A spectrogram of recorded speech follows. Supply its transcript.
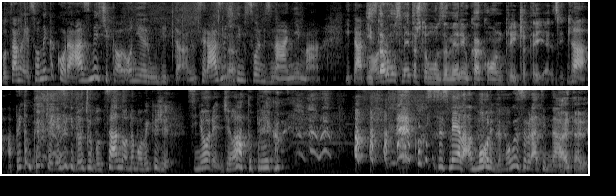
Bolcano, jer se on nekako razmeće kao on je erudita. On se razmeće da. tim svojim znanjima. I, tako, I stalno mu smeta što mu zameraju kako on priča te jezike. Da, a pritom priča jezik i dođe u Bolcano, onda mu ovaj kaže, signore, gelato prego. Koliko sam se smela, ali molim da mogu da se vratim na, ajde, ajde.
